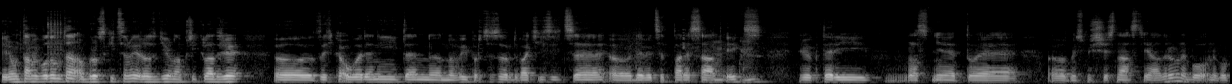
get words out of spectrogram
jenom tam je potom ten obrovský cenový rozdíl, například, že uh, teďka uvedený ten nový procesor 2950X, mm-hmm. že, který vlastně to je myslím 16 jádro, nebo, nebo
